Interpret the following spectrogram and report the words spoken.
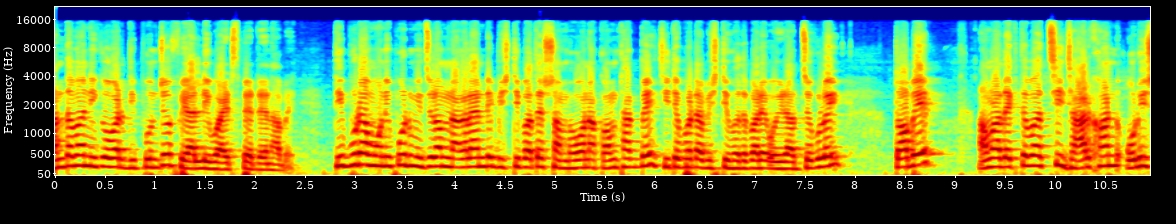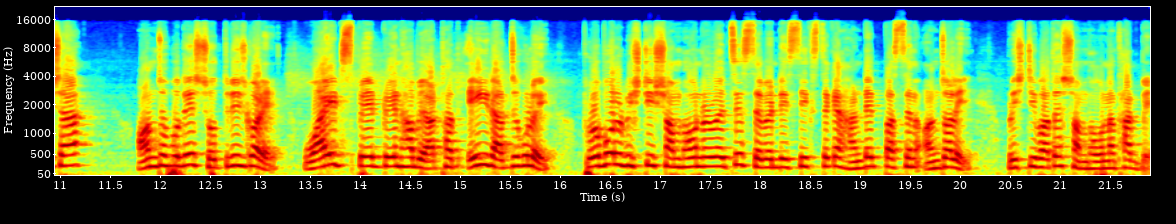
আন্দামান, নিকোবর দ্বীপপুঞ্জ ফেয়ারলি ওয়াইড স্প্রেড রেন হবে। ত্রিপুরা, মণিপুর, মিজোরাম, নাগাল্যান্ডে বৃষ্টিপাতের সম্ভাবনা কম থাকবে। চিটেফোঁটা বৃষ্টি হতে পারে ওই রাজ্যগুলোই। তবে আমরা দেখতে পাচ্ছি ঝাড়খণ্ড, ওড়িশা, অন্ধ্রপ্রদেশ, ছত্তিশগড়ে ওয়াইড স্প্রেড রেন হবে। অর্থাৎ এই রাজ্যগুলোয় প্রবল বৃষ্টির সম্ভাবনা রয়েছে। সেভেন্টি সিক্স থেকে হান্ড্রেড পার্সেন্ট অঞ্চলেই বৃষ্টিপাতের সম্ভাবনা থাকবে।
